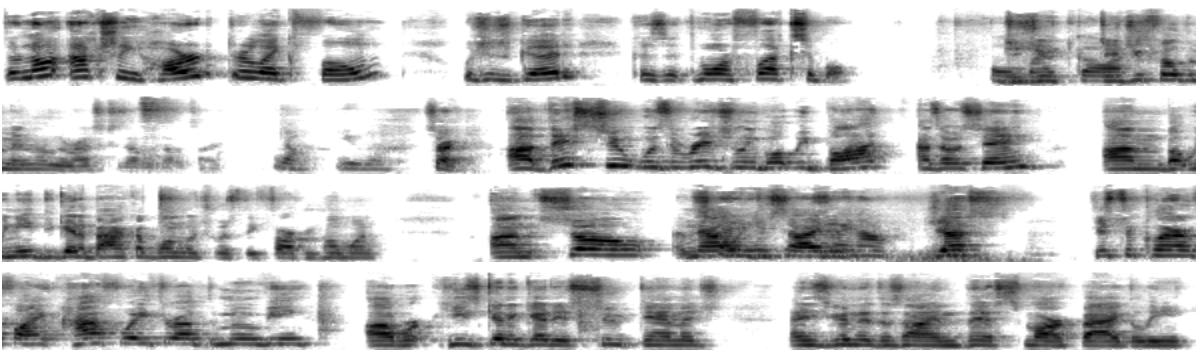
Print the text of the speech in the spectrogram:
they're not actually hard, they're like foam, which is good because it's more flexible. Oh did my you gosh. did you fill them in on the rest? Because I was outside. No, you go. Sorry. Uh, this suit was originally what we bought, as I was saying. Um, but we need to get a backup one, which was the Far From Home one. Um, so I'm now we decided right now. just just to clarify, halfway throughout the movie, uh, we're, he's gonna get his suit damaged, and he's gonna design this Mark Bagley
